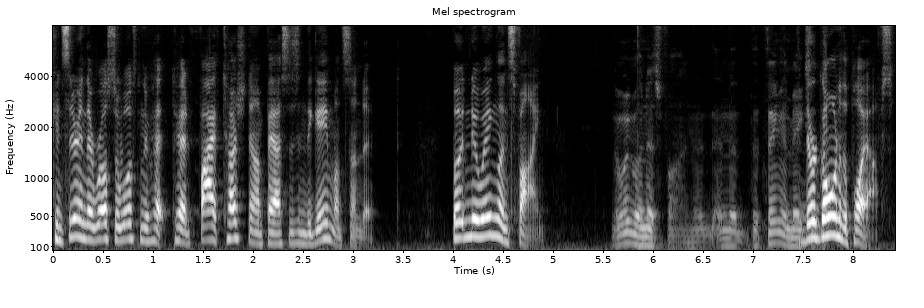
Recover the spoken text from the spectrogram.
considering that Russell Wilson had, had five touchdown passes in the game on Sunday. But New England's fine. New England is fine, and, the, the thing that makes They're it, going to the playoffs.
